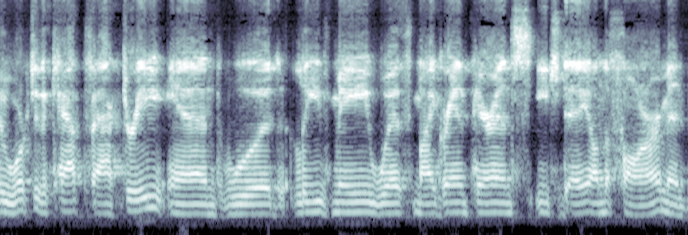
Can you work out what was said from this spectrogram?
who worked at a cap factory and would leave me with my grandparents each day on the farm. And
